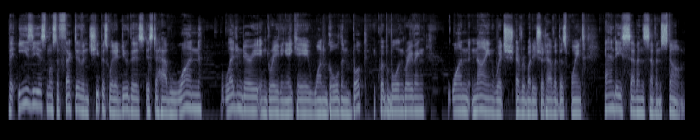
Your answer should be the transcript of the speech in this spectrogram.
The easiest, most effective, and cheapest way to do this is to have one legendary engraving, aka one golden book, equipable engraving, one 9, which everybody should have at this point, and a 7-7 stone.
